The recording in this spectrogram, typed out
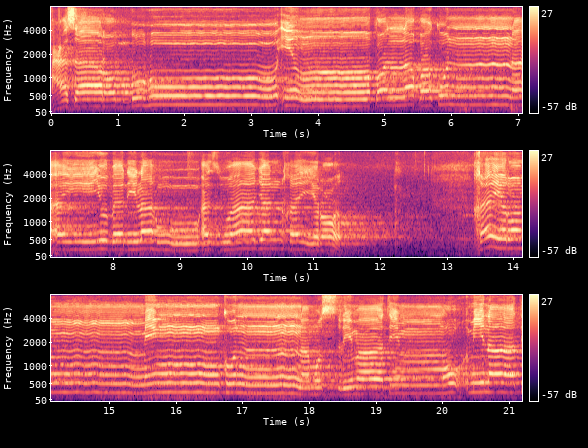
عسى ربه خيرا. خيرا منكن مسلمات مؤمنات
